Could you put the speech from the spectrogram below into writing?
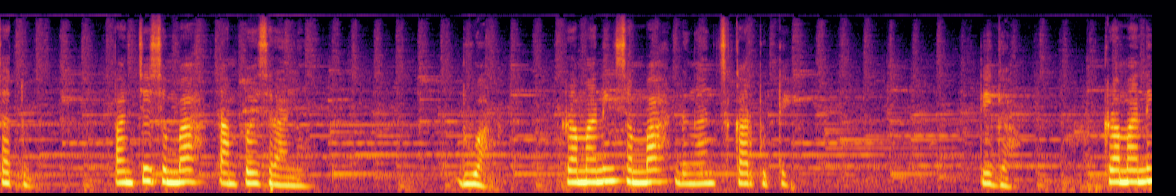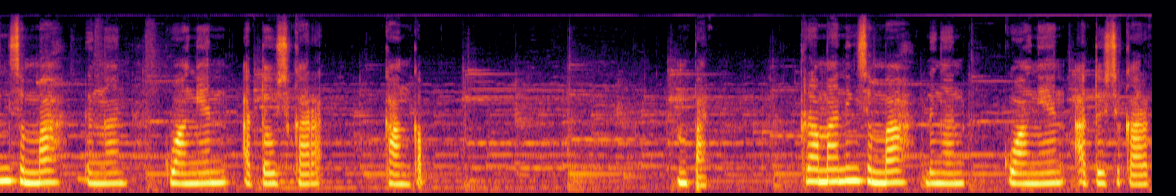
satu, Panca sembah tanpa serana 2. Kramaning sembah dengan sekar putih. 3. Kramaning sembah dengan kuangen atau sekar kangkep. 4. Kramaning sembah dengan kuangen atau sekar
